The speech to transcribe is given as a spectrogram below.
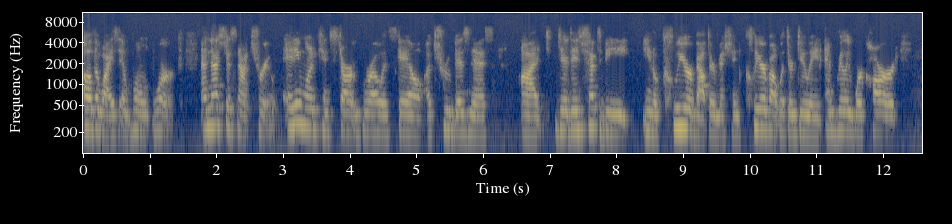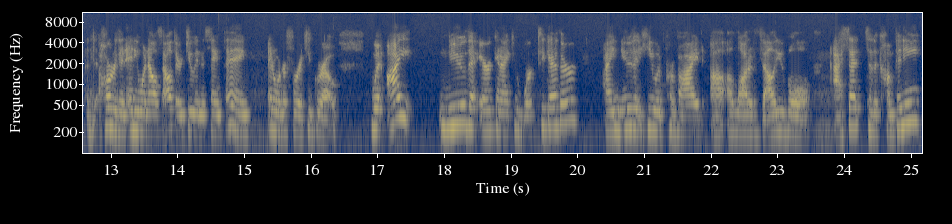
Otherwise it won't work. And that's just not true. Anyone can start grow and scale a true business. Uh, they just have to be you know clear about their mission clear about what they're doing and really work hard harder than anyone else out there doing the same thing in order for it to grow. When i knew that eric and i could work together i knew that he would provide uh, a lot of valuable asset to the company,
